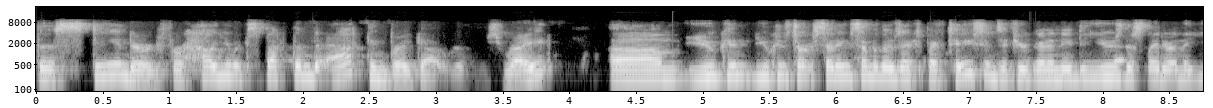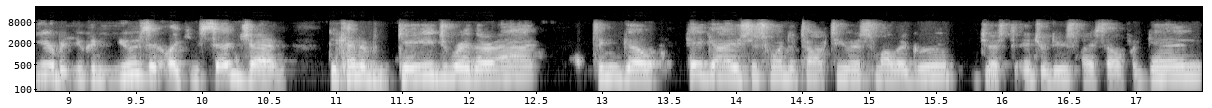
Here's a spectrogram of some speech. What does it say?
the standard for how you expect them to act in breakout rooms, right? Um, you can you can start setting some of those expectations if you're going to need to use this later in the year, but you can use it, like you said, Jen, to kind of gauge where they're at. To go, hey guys, just wanted to talk to you in a smaller group, just introduce myself again.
